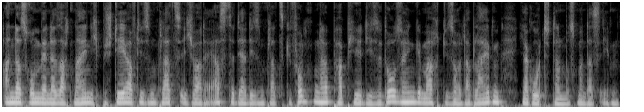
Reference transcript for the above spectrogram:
Andersrum, wenn er sagt, nein, ich bestehe auf diesem Platz, ich war der Erste, der diesen Platz gefunden hat, habe hier diese Dose hingemacht, die soll da bleiben, ja gut, dann muss man das eben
